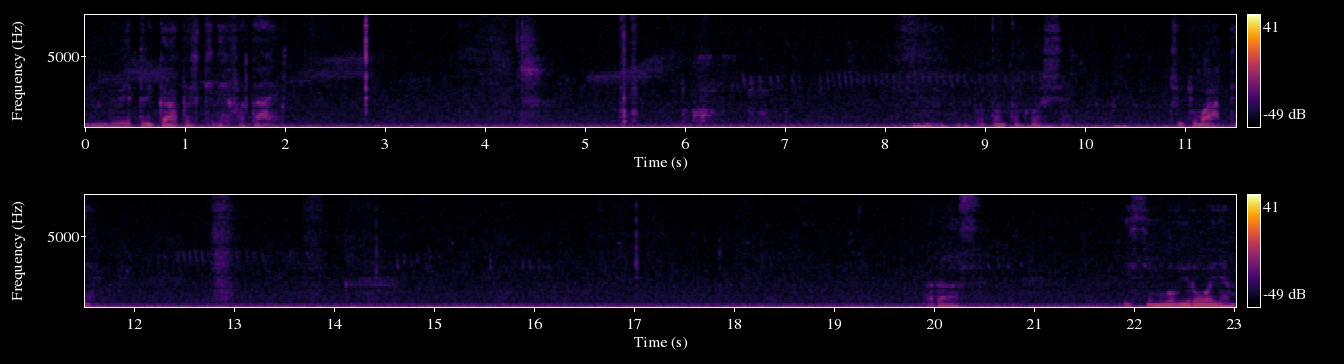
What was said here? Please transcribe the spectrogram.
Дві-три капельки не хватає. Потім також ще чуть вати. Раз. І сім ловіроєм.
